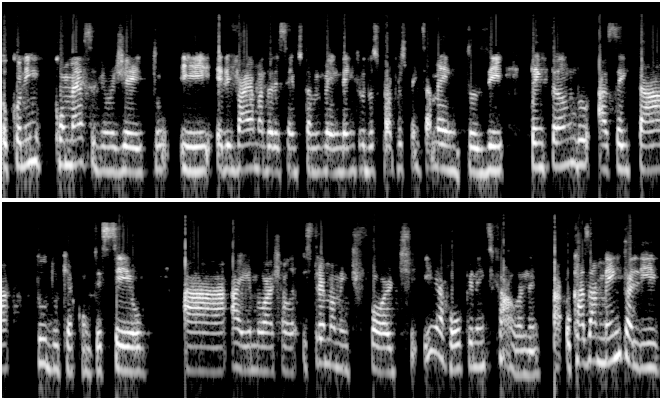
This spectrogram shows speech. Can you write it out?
o Colin começa de um jeito e ele vai amadurecendo também dentro dos próprios pensamentos e tentando aceitar tudo o que aconteceu. A, a Emma eu acho ela extremamente forte e a Hope nem se fala, né? O casamento ali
